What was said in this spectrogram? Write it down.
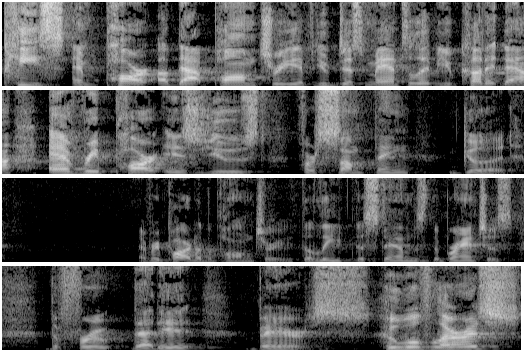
piece and part of that palm tree, if you dismantle it, if you cut it down, every part is used for something good. Every part of the palm tree the leaf, the stems, the branches, the fruit that it bears. Who will flourish?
